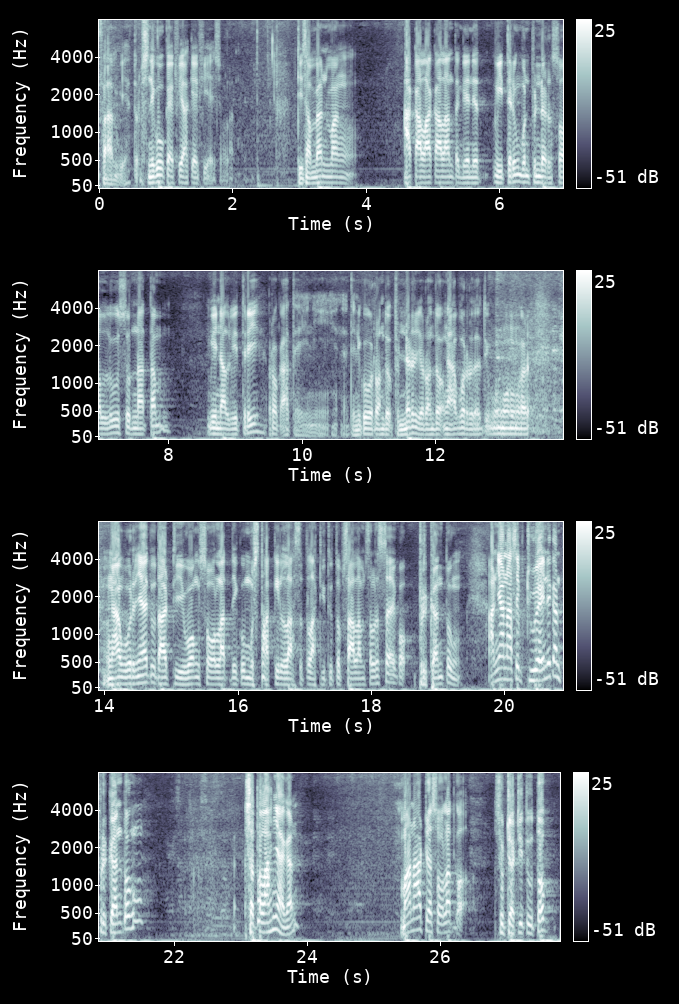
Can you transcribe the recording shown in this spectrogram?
paham ya. Terus niku kefiah kefiah salat. Di sampean memang akal-akalan tenggene witir pun bener. Solu sunnatam minal witri rokaat ini. Jadi ini rontok bener ya rontok ngawur. Tadi ngawurnya itu tadi wong sholat itu mustakil lah setelah ditutup salam selesai kok bergantung. Hanya nasib dua ini kan bergantung setelahnya kan? Mana ada sholat kok sudah ditutup?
